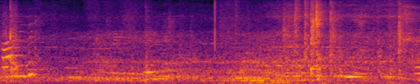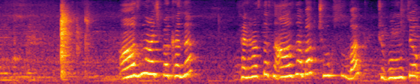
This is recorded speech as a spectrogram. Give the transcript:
Tamam bir. Ağzını aç bakalım. Sen hastasın. Ağzına bak, çubuksuz bak. Çubuğumuz yok.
